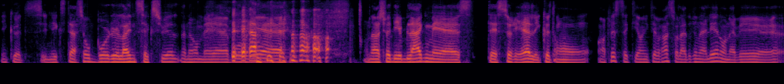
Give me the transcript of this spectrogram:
Écoute, c'est une excitation borderline sexuelle. Non, non, mais euh, pour vrai, euh, on a fait des blagues, mais euh, c'était surréel. Écoute, on, en plus, c'était- on était vraiment sur l'adrénaline. On avait. euh,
